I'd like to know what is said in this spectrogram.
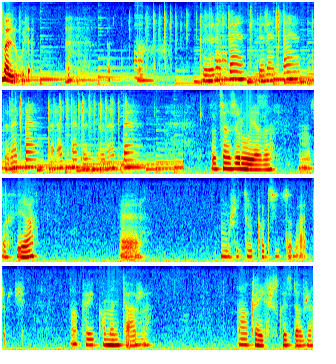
Smaluję. Zacenzuruję no, za chwilę. E, muszę tylko coś zobaczyć. Okej, komentarze. Okej, wszystko jest dobrze.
